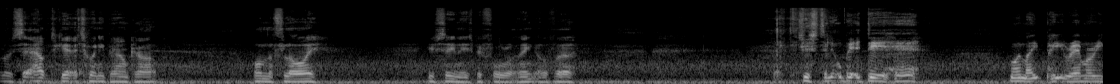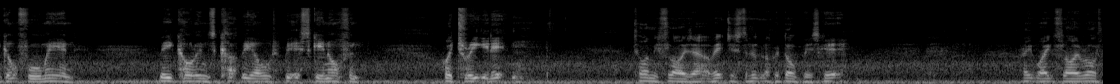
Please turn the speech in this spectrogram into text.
Well, I set out to get a 20 pound carp on the fly. You've seen these before, I think, of uh, just a little bit of deer hair. My mate Peter Emery got for me and Lee Collins cut the old bit of skin off and I treated it and my flies out of it just to look like a dog biscuit. Eight weight fly rod.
